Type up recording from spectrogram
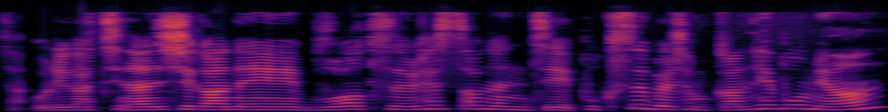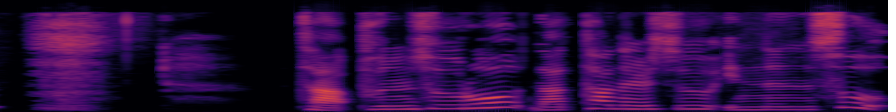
자, 우리가 지난 시간에 무엇을 했었는지 복습을 잠깐 해보면, 자, 분수로 나타낼 수 있는 수의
